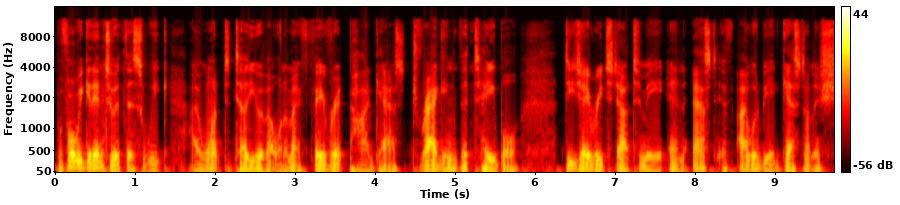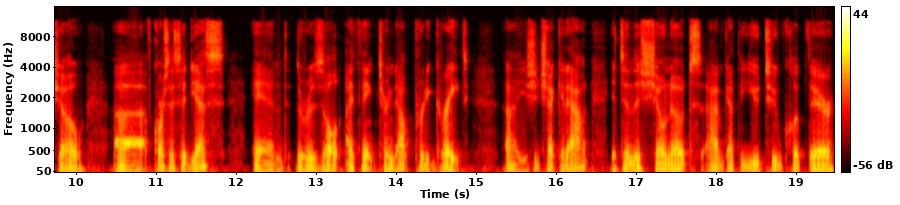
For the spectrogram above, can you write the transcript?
Before we get into it this week, I want to tell you about one of my favorite podcasts, Dragging the Table. DJ reached out to me and asked if I would be a guest on his show. Uh, of course, I said yes, and the result I think turned out pretty great. Uh, you should check it out. It's in the show notes. I've got the YouTube clip there,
